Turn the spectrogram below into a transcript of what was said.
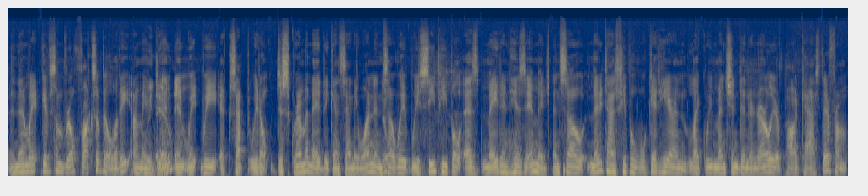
And then we give some real flexibility. I mean, We do. And, and we, we accept, we don't discriminate against anyone. And so we, we see people as made in his image. And so many times people will get here and like we mentioned in an earlier podcast, they're from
